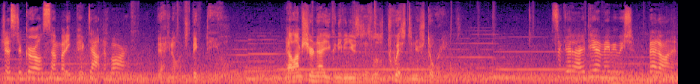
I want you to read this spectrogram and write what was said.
just a girl somebody picked out in a bar. Yeah, you know what? Big deal. Hell, I'm sure now you can even use it as a little twist in your story. It's a good idea. Maybe we should bet on it.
